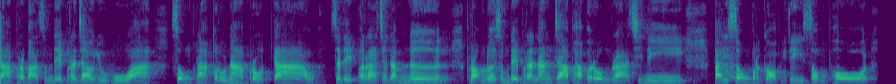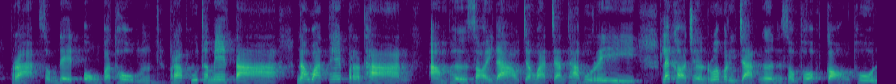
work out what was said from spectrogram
กาสพระบาทสมเด็จพระเจ้าอยู่หัว ทรงพระกรุณาโปรดเกล้า เสด็จพระราชดำเนิน พร้อมด้วยสมเด็จพระนางเจ้าพระบรมราชินี ไปทรงประกอบพิธีสมโพธิพระสมเด็จองค์ปฐมพระพุทธเมตตา ณ วัดเทพประธานอำเภอสอยดาว จังหวัดจันทบุรี และขอเชิญร่วมบริจาคเงินสมทบกองทุน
